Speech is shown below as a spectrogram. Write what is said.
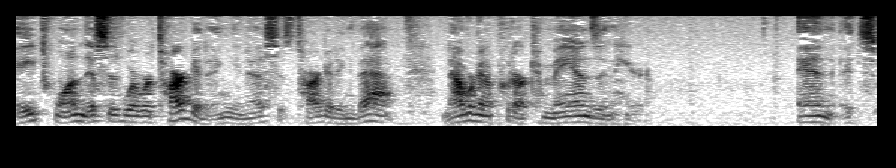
H1, this is where we're targeting. You notice it's targeting that. Now we're going to put our commands in here, and it's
